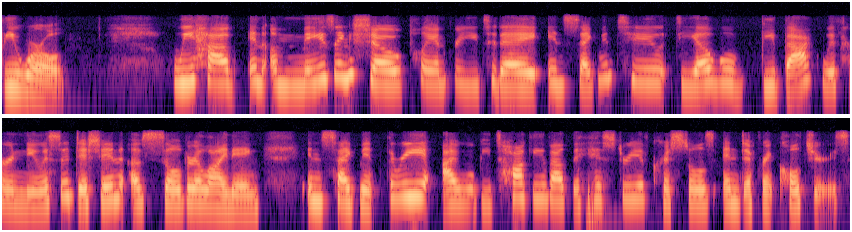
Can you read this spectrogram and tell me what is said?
the world. We have an amazing show planned for you today. In segment two, Dia will be back with her newest edition of Silver Lining. In segment three, I will be talking about the history of crystals in different cultures.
